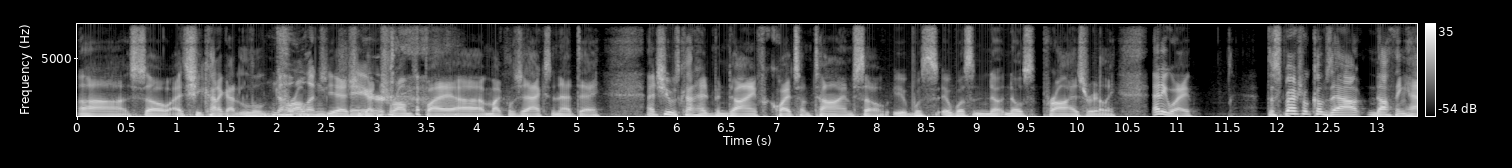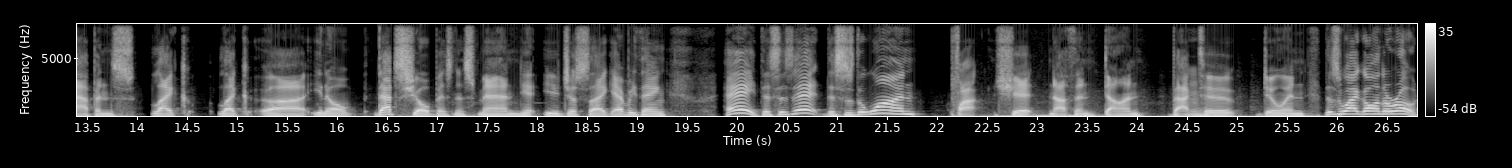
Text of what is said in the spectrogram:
Uh, so uh, she kind of got a little No trumped. yeah, she got trumped by uh, Michael Jackson that day, and she was kind of had been dying for quite some time. So it was it wasn't no, no surprise really. Anyway, the special comes out, nothing happens. Like like uh, you know, that's show business, man. You, you just like everything. Hey, this is it. This is the one. Fuck, shit, nothing, done. Back to doing. This is why I go on the road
